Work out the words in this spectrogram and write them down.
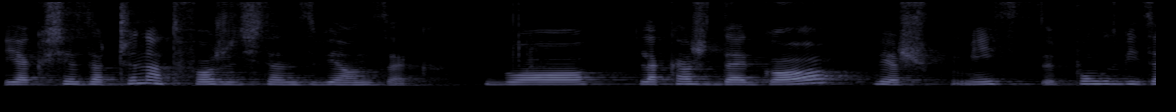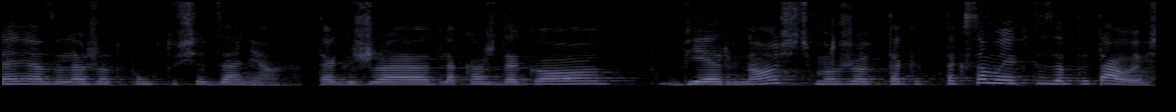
jak się zaczyna tworzyć ten związek. Bo dla każdego, wiesz, miejsc, punkt widzenia zależy od punktu siedzenia. Także dla każdego wierność może, tak, tak samo jak Ty zapytałeś,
